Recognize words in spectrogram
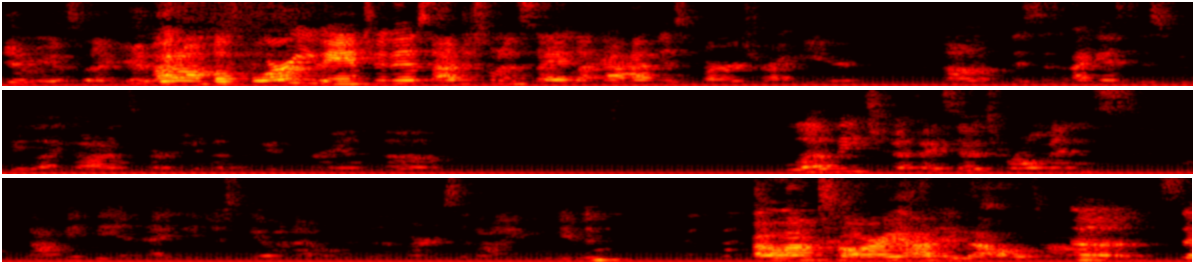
give me a second. Hold on, before you answer this, I just want to say, like, I have this verse right here. Um, this is, I guess, this would be like God's version of a good friend. Um, love each. Okay, so it's Romans. Not me being Haley, just going out with the verse and not even giving. Oh, I'm sorry. I do that all the time. Um, so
